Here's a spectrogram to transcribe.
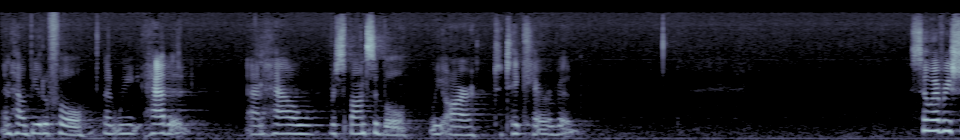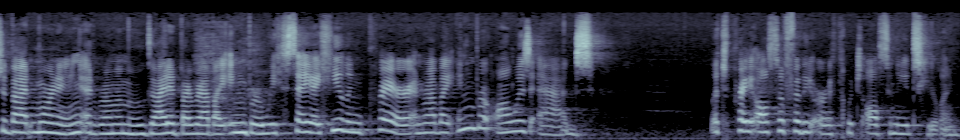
and how beautiful that we have it, and how responsible we are to take care of it. So every Shabbat morning at Romemu, guided by Rabbi Ingber, we say a healing prayer, and Rabbi Ingber always adds, Let's pray also for the earth, which also needs healing.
